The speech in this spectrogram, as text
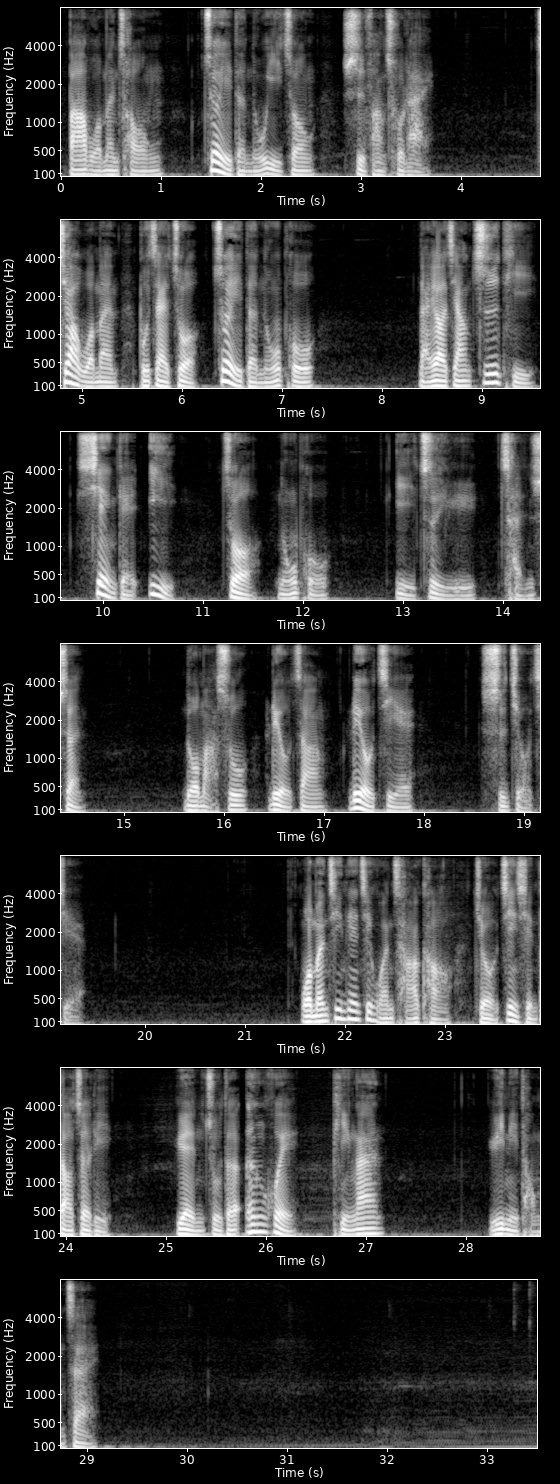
把我们从罪的奴役中释放出来，叫我们不再做罪的奴仆，乃要将肢体献给义做奴仆，以至于成圣。罗马书六章六节、十九节。我们今天经文查考就进行到这里，愿主的恩惠。平安与你同在。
